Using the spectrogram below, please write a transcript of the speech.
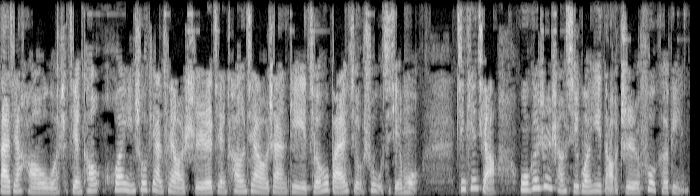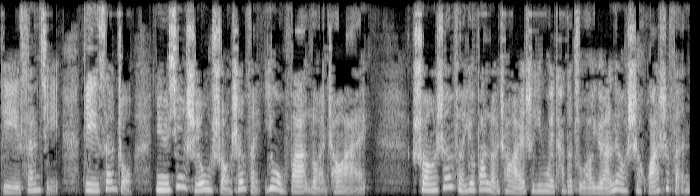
大家好，我是健康，欢迎收听三小时健康加油站第九百九十五期节目。今天讲五个日常习惯易导致妇科病第三集，第三种，女性使用爽身粉诱发卵巢癌。爽身粉诱发卵巢癌是因为它的主要原料是滑石粉，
